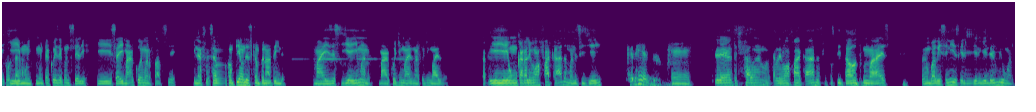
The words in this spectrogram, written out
Achei que muito, muita coisa ia acontecer ali. E isso aí marcou, mano, falar pra você. E nós somos campeão desse campeonato ainda. Mas esse dia aí, mano, marcou demais, marcou demais, mano. E um cara levou uma facada, mano, esse dia aí. Credo. Hum, é, tô te falando, o cara levou uma facada, foi pro hospital e tudo mais. Foi um bagulho sinistro, aquele dia ninguém dormiu, mano.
